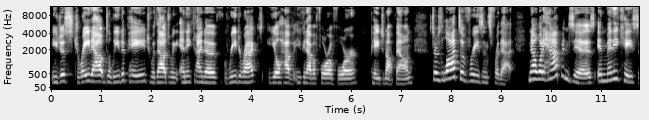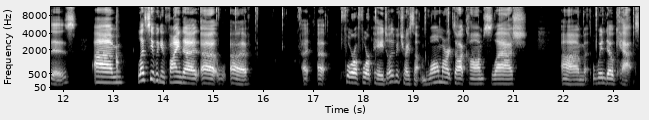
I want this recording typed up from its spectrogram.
you just straight out delete a page without doing any kind of redirect, you'll have you could have a 404 page not found. So there's lots of reasons for that. Now what happens is in many cases, um, let's see if we can find a, a, a, a 404 page. Let me try something. Walmart.com slash um, window cat.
